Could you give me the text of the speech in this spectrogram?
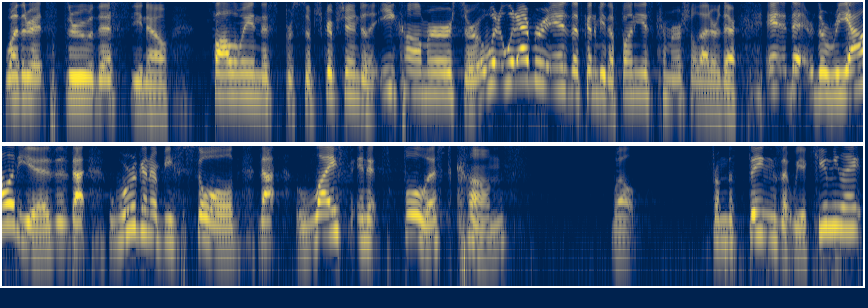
Whether it's through this, you know, following this subscription to the e-commerce or whatever it is that's going to be the funniest commercial that are there. It, the, the reality is is that we're going to be sold that life in its fullest comes well from the things that we accumulate,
